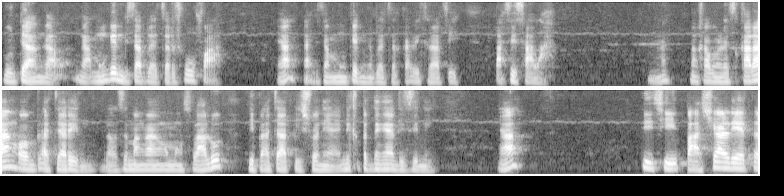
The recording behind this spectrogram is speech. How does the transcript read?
udah nggak nggak mungkin bisa belajar sufa. Ya, nggak bisa mungkin belajar kaligrafi. Pasti salah. Nah, maka mulai sekarang kamu pelajarin. Lalu semangat ngomong selalu dibaca visualnya. Ini kepentingan di sini. Ya. Di si pasya lihat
